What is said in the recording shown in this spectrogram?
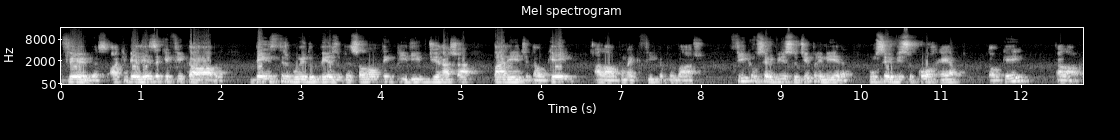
vergas. Olha que beleza que fica a obra. Bem distribuído o peso, pessoal. Não tem perigo de rachar parede, tá ok? Olha lá como é que fica por baixo. Fica um serviço de primeira, um serviço correto, tá ok? Olha lá.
